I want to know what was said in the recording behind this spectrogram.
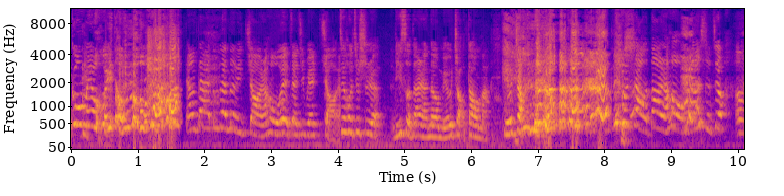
弓没有回头路。然后大家都在那里找，然后我也在这边找，最后就是理所当然的没有找到嘛，没有找到，没有找到。然后我们当时就嗯，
